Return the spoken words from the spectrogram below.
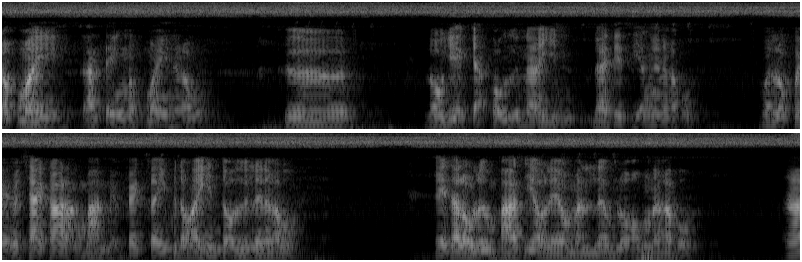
นกใหม่การแต่งนกใหม่นะครับผมคือเราแยกจากตัวอื่นนะยินได้แต่เสียงเลยนะครับผม เหมือนเราแขวนไว้ชายคาหลังบ้านแบบไกลๆไม่ต้องให้เห็นตัวอื่นเลยนะครับผมแต่ถ้าเราเริ่มพาเที่ยวแล้วมันเริ่มร้องนะครับผม อ่า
